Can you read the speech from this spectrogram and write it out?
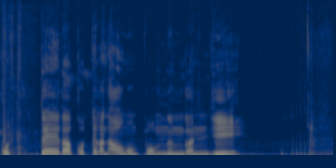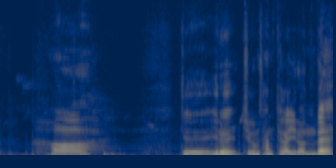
꽃대가 꽃대가 나오면 뽑는 건지 어 이게 이래 지금 상태가 이런데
